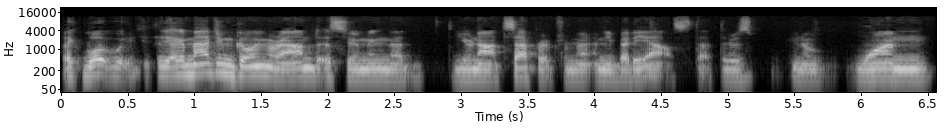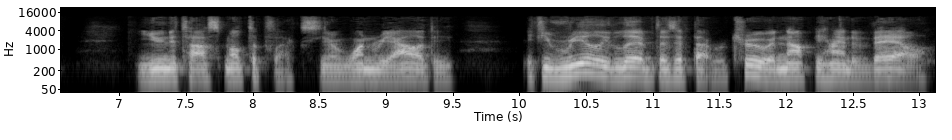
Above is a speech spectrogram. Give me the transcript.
like what imagine going around assuming that you're not separate from anybody else that there's you know one unitas multiplex, you know, one reality. If you really lived as if that were true and not behind a veil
